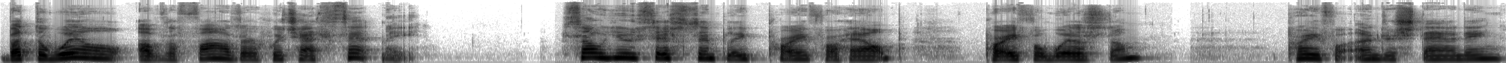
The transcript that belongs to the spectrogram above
but the will of the Father which hath sent me. So you just simply pray for help, pray for wisdom, pray for understanding,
